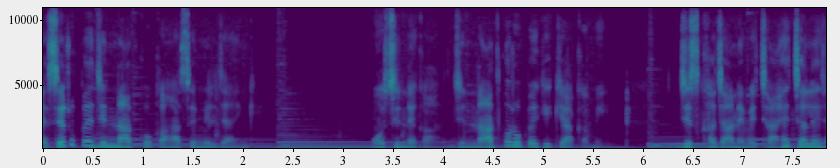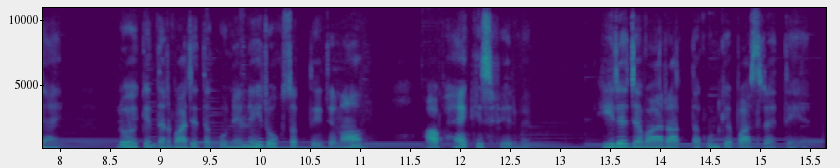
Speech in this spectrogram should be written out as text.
ऐसे रुपए जिन्नात को कहाँ से मिल जाएँगे? मोहसिन ने कहा, जिन्नात को रुपए की क्या कमी? जिस खजाने में चाहे चले जाएँ। लोहे के दरवाजे तक उन्हें नहीं रोक सकते, जनाब। आप हैं किस फेर में? हीरे जवाहरात तक उनके पास रहते हैं।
